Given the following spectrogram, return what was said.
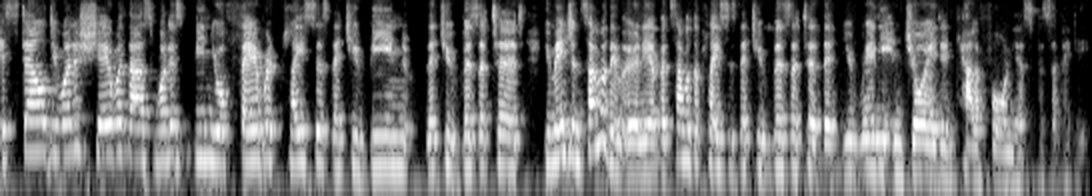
Estelle, do you want to share with us what has been your favorite places that you've been that you've visited? You mentioned some of them earlier, but some of the places that you visited that you really enjoyed in California specifically.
